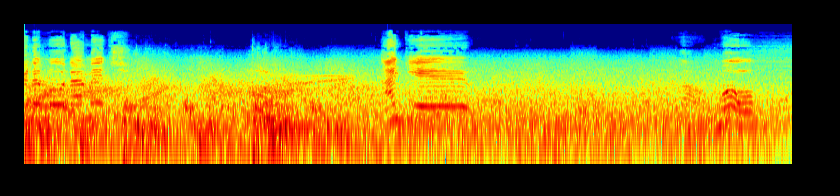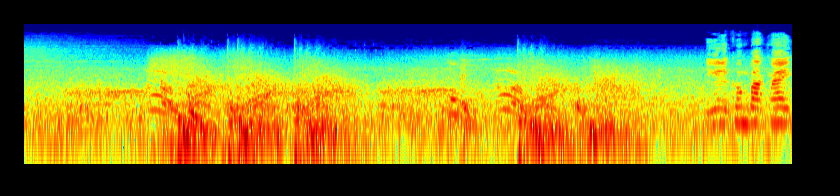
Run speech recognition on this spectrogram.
Quite a more damage. Thank you. Oh, more. You gonna come back, mate?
